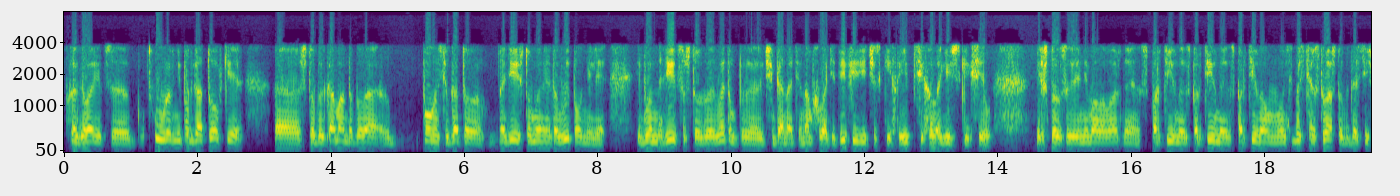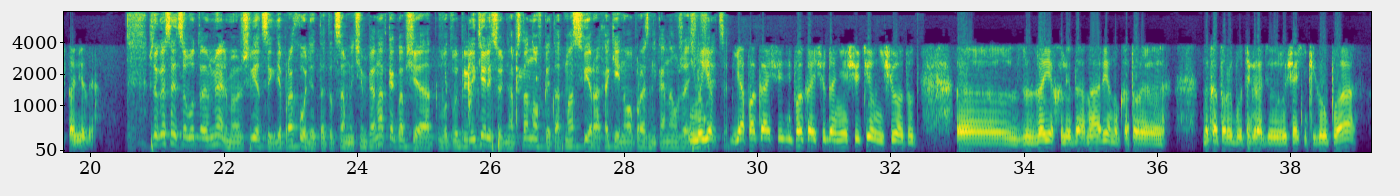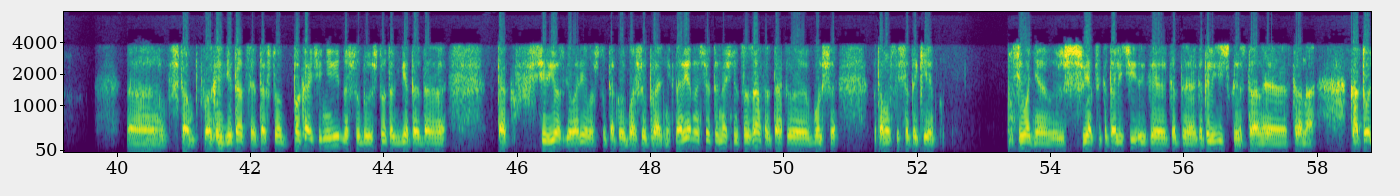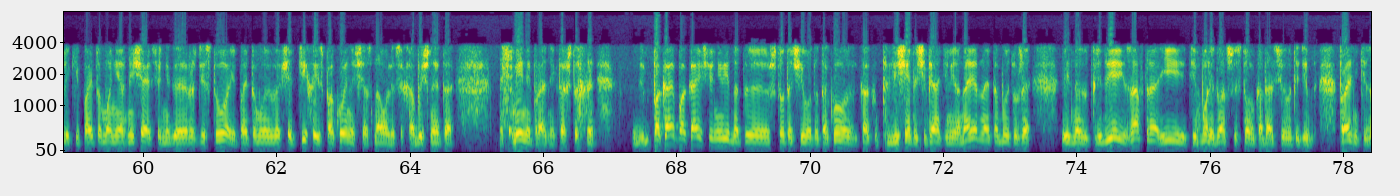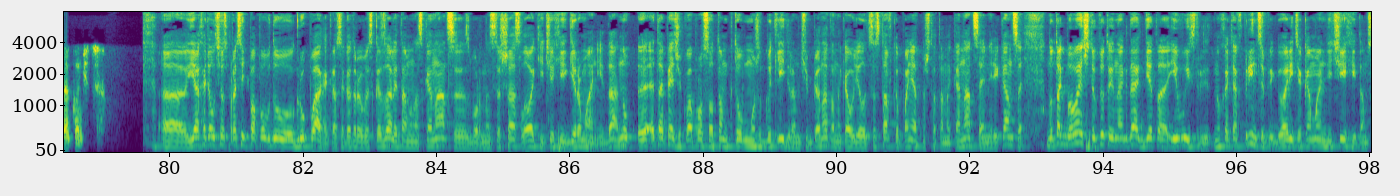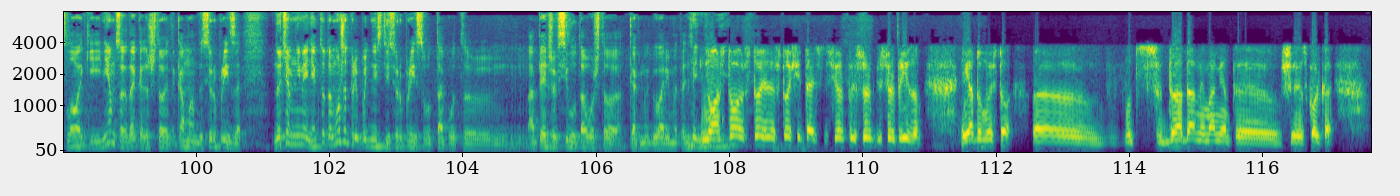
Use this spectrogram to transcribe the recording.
как говорится, уровни подготовки, э, чтобы команда была полностью готова. Надеюсь, что мы это выполнили. И будем надеяться, что в этом э, чемпионате нам хватит и физических, и психологических сил. И что немаловажное, спортивное, спортивное, спортивного мастерства, чтобы достичь победы. Что касается вот э, Мяльмы, Швеции, где проходит этот самый чемпионат, как вообще, вот вы прилетели сегодня, обстановка, эта атмосфера хоккейного праздника, она уже ощущается? Ну, я, я пока еще, пока еще, да, не ощутил ничего, тут э, заехали, да, на арену, которая, на которой будут играть участники группы А, э, там аккредитация, так что пока еще не видно, чтобы что-то где-то да, так всерьез говорила, что такой большой праздник. Наверное, все это начнется завтра, так э, больше, потому что все-таки сегодня Швеция католичи, э, католическая страна, страна, католики, поэтому они отмечают сегодня Рождество, и поэтому вообще тихо и спокойно сейчас на улицах. Обычно это семейный праздник, так что Пока, пока еще не видно э, что-то, чего-то такого, как предвещает о чемпионате мира. Наверное, это будет уже видно в преддверии завтра и тем более 26-го, когда все вот эти праздники закончатся. Э, я хотел еще спросить по поводу группы А, как раз о которой вы сказали. Там у нас канадцы, сборная США, Словакии, Чехии и Германии. Да? Ну, э, это опять же к вопросу о том, кто может быть лидером чемпионата, на кого делается ставка. Понятно, что там и канадцы, и американцы. Но так бывает, что кто-то иногда где-то и выстрелит. Ну, хотя, в принципе, говорить о команде Чехии, там, Словакии и немцах, да, что это команда сюрприза. Но, тем не менее, кто-то может преподнести сюрприз вот так вот, э, опять же, в силу того, что, как мы говорим, это не... Ну, а что, что, что считать сюрпризом. Я думаю, что э, вот на данный момент э, сколько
